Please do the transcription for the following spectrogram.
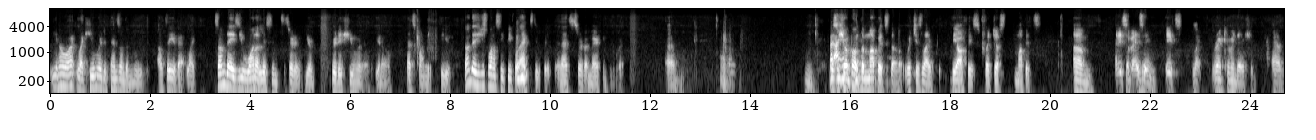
You know what? Like humor depends on the mood. I'll tell you that. Like some days you want to listen to sort of your British humor. You know, that's funny to you. Some days you just want to see people Mhm. act stupid, and that's sort of American humor. Um, I don't know. But There's I a show called seen- The Muppets though, which is like The Office but just Muppets. Um, and it's amazing. It's like recommendation. Um,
